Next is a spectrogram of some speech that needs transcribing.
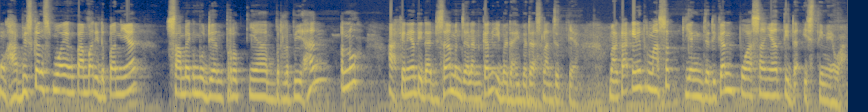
menghabiskan semua yang tampak di depannya, sampai kemudian perutnya berlebihan, penuh, akhirnya tidak bisa menjalankan ibadah-ibadah selanjutnya. Maka ini termasuk yang menjadikan puasanya tidak istimewa.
